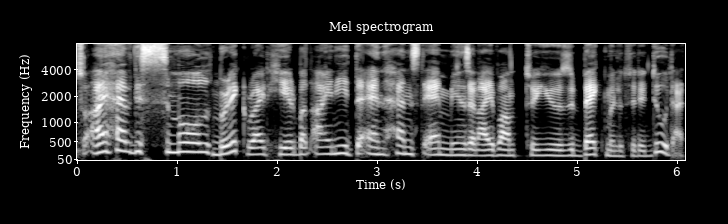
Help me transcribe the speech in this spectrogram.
So I have this small break right here, but I need the enhanced ambience and I want to use back melody to do that.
